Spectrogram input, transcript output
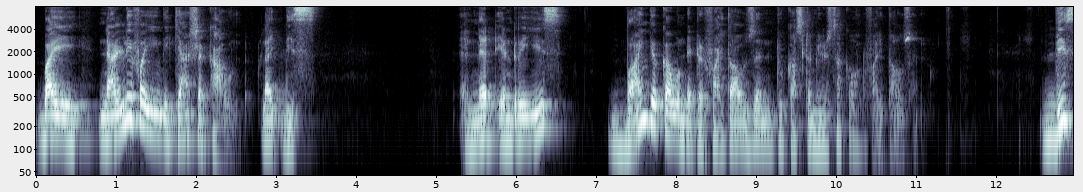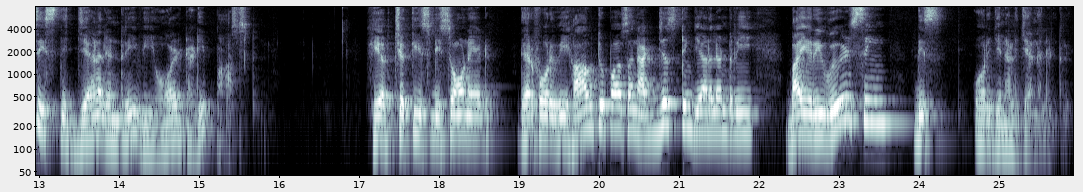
by nullifying the cash account like this. A net entry is bank account debtor 5000 to customer's account 5000. This is the journal entry we already passed. Here check is dishonored. Therefore, we have to pass an adjusting journal entry by reversing this original journal entry.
